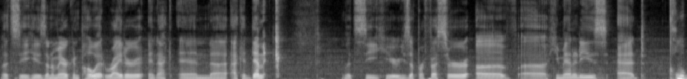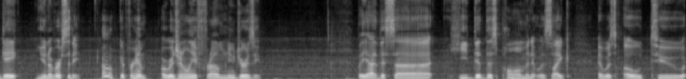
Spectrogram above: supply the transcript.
let's see, he's an American poet, writer, and ac- and uh, academic. Let's see here. He's a professor of uh, humanities at Colgate University. Oh, good for him. Originally from New Jersey. But yeah, this uh, he did this poem, and it was like it was ode to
